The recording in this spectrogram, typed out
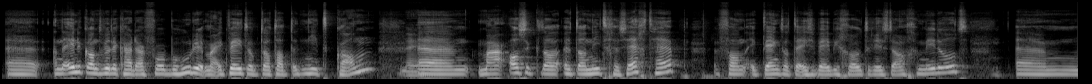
eh, aan de ene kant wil ik haar daarvoor behoeden, maar ik weet ook dat dat het niet kan. Nee. Ehm, maar als ik dan, het dan niet gezegd heb, van ik denk dat deze baby groter is dan gemiddeld. ehm,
